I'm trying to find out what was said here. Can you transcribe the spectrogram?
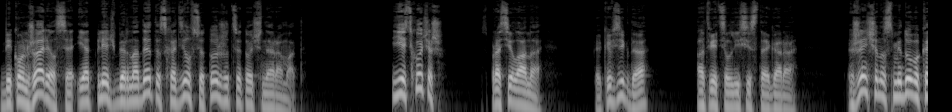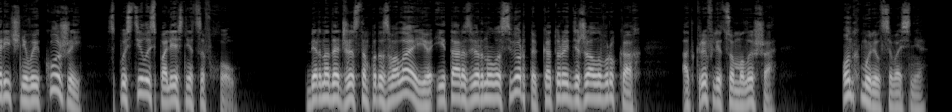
Бекон жарился, и от плеч Бернадетты сходил все тот же цветочный аромат. «Есть хочешь?» — спросила она. «Как и всегда», — ответил лесистая гора. Женщина с медово-коричневой кожей спустилась по лестнице в холл. Бернадет жестом подозвала ее, и та развернула сверток, который держала в руках, открыв лицо малыша. Он хмурился во сне.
